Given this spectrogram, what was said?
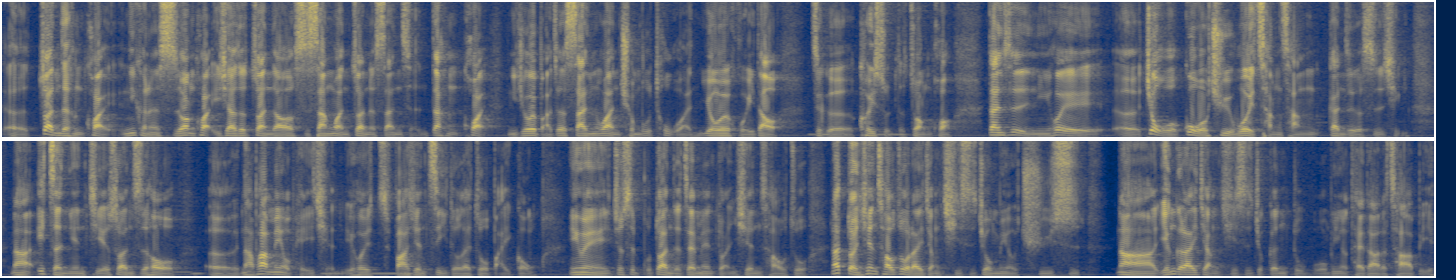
呃赚得很快。你可能十万块一下就赚到十三万，赚了三成，但很快你就会把这三万全部吐完，又会回到这个亏损的状况。但是你会呃，就我过去我也常常干这个事情。那一整年结算之后，呃，哪怕没有赔钱，也会发现自己都在做白工，因为就是不断的在面短线操作。那短线操作来讲，其实就没有趋势。那严格来讲，其实就跟赌博没有太大的差别。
